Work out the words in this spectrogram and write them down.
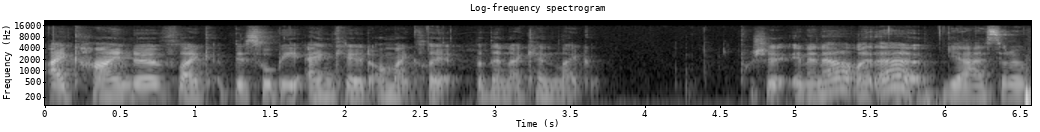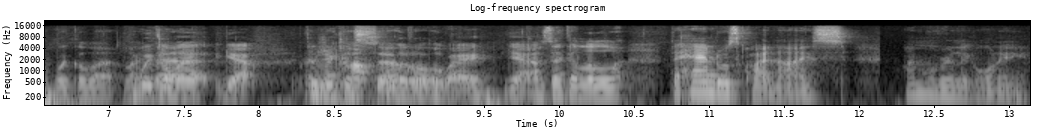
I kind of like this will be anchored on my clip, but then I can like push it in and out like that. Yeah, I sort of wiggle it like Wiggle that. it, yeah. Because you like can't pull it all the way. Yeah. It's like a little. The hand was quite nice. I'm really horny.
